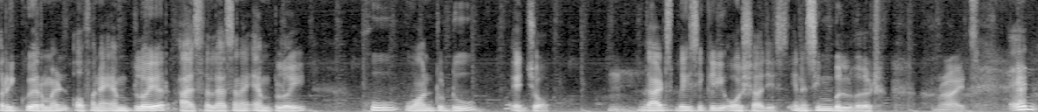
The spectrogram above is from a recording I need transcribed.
requirement of an employer as well as an employee who want to do a job. Mm-hmm. That's basically OSHA in a simple word. Right. And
